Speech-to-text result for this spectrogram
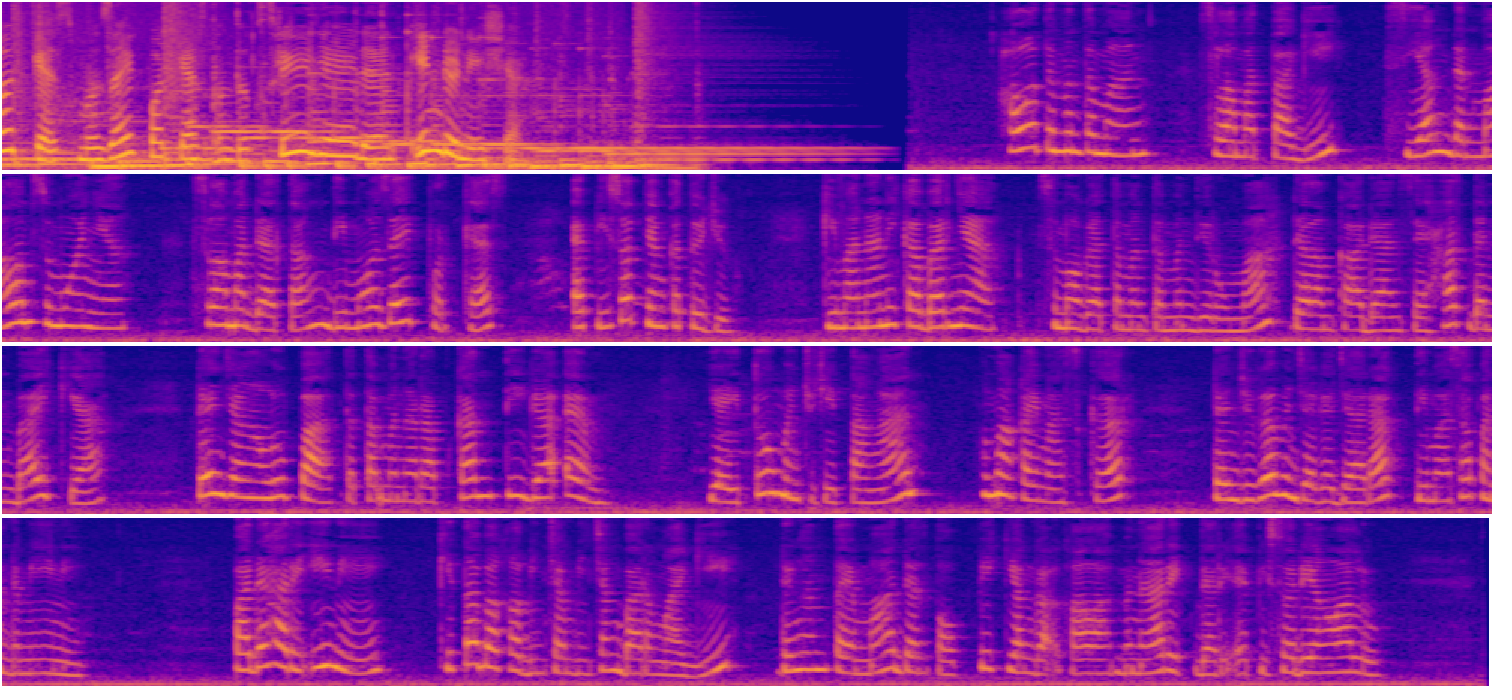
podcast Mozaik Podcast untuk Sriwijaya dan Indonesia. Halo teman-teman, selamat pagi, siang, dan malam semuanya. Selamat datang di Mozaik Podcast episode yang ketujuh. Gimana nih kabarnya? Semoga teman-teman di rumah dalam keadaan sehat dan baik ya. Dan jangan lupa tetap menerapkan 3M, yaitu mencuci tangan, memakai masker, dan juga menjaga jarak di masa pandemi ini. Pada hari ini, kita bakal bincang-bincang bareng lagi dengan tema dan topik yang gak kalah menarik dari episode yang lalu.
